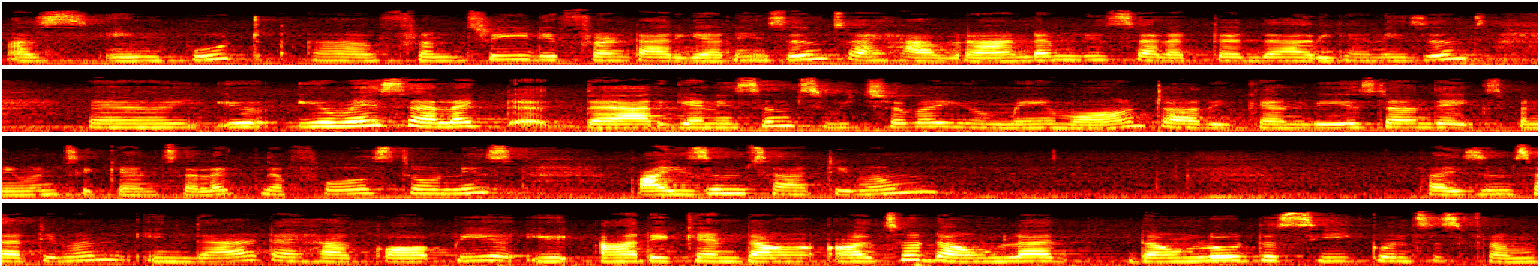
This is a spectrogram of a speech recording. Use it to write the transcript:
as input uh, from three different organisms. I have randomly selected the organisms. Uh, you, you may select the organisms whichever you may want or you can based on the experiments you can select. The first one is Pisum sativum Sativum in that I have copy. You, or you can down, also download download the sequences from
